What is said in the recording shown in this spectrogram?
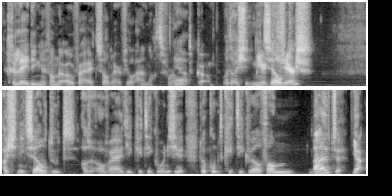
geledingen van de overheid zal daar veel aandacht voor Ja. moeten komen. Want als je het Meer niet zelf divers. doet, als je het niet zelf doet als overheid, je kritiek organiseert, dan komt kritiek wel van buiten. Ja,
